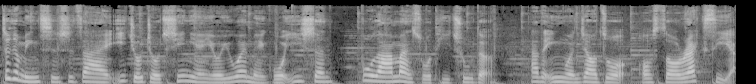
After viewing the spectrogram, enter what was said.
这个名词是在一九九七年有一位美国医生布拉曼所提出的，他的英文叫做 orthorexia。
